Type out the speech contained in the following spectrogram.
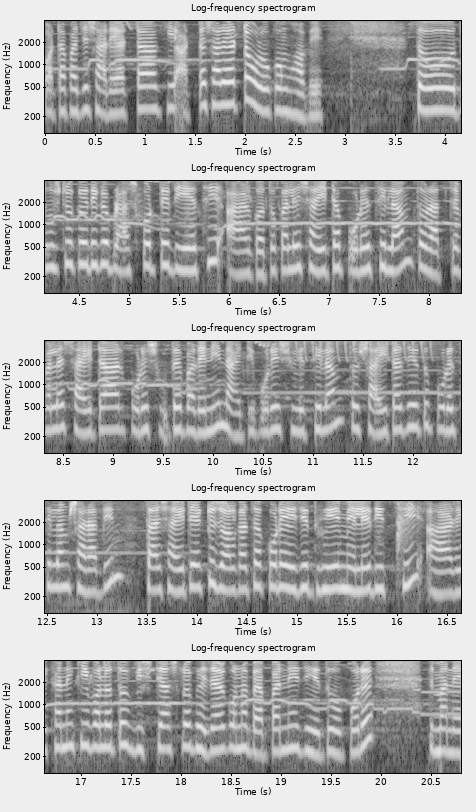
কটা বাজে সাড়ে আটটা কি, আটটা সাড়ে আটটা ওরকম হবে। তো দুষ্টুকে ওদিকে ব্রাশ করতে দিয়েছি, আর গতকালের শাড়িটা পরেছিলাম, তো রাত্রেবেলায় শাড়িটা আর পরে শুতে পারিনি নাইটি পরে শুয়েছিলাম, তো শাড়িটা যেহেতু পরেছিলাম সারাদিন, তাই শাড়িটা একটু জলকাচা করে এই যে ধুয়ে মেলে দিচ্ছি, আর এখানে কি বলতো, বৃষ্টি আসলো ভেজার কোনো ব্যাপার নেই, যেহেতু ওপরে মানে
